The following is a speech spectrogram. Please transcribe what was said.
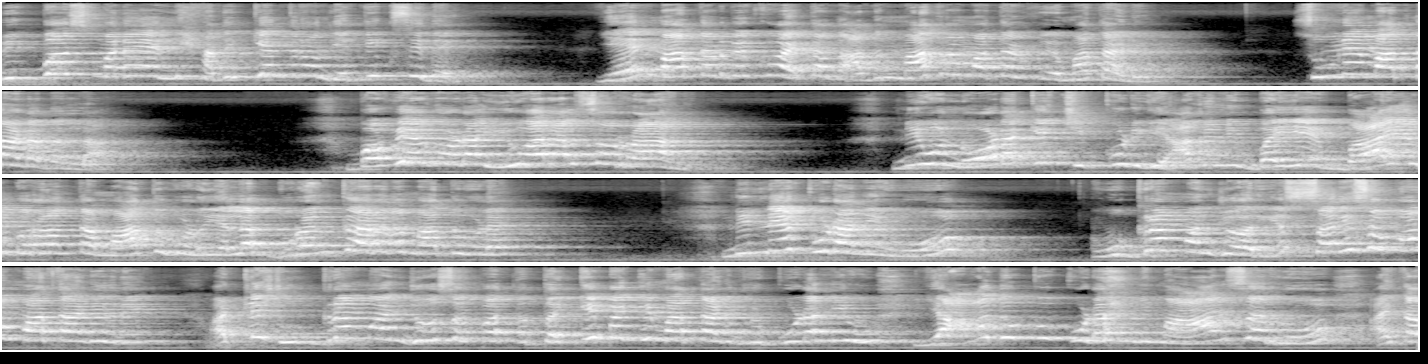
ಬಿಗ್ ಬಾಸ್ ಮನೆಯಲ್ಲಿ ಅದಕ್ಕೆ ಅಂತ ಒಂದು ಎಥಿಕ್ಸ್ ಇದೆ. ಏನ್ ಮಾತಾಡಬೇಕು ಆಯ್ತಾ? ಅದನ್ನ ಮಾತ್ರ ಮಾತಾಡ್ ಮಾತಾಡಿ. ಸುಮ್ಮನೆ ಮಾತನಾಡೋದಲ್ಲ. Bhavyagowda you are also wrong ನೀವು ನೋಡಕ್ಕೆ ಚಿಕ್ಕ ಹುಡುಗಿ, ಆದ್ರೆ ನೀವು ಬೈಯೆ, ಬಾಯಲ್ಲಿ ಬರುವಂತ ಮಾತುಗಳು, ಎಲ್ಲ ದುರಂಕಾರದ ಮಾತುಗಳೇ. ನಿನ್ನೆ ಕೂಡ ನೀವು ಉಗ್ರ ಮಂಜು ಅವರಿಗೆ ಸರಿಸಮವಾಗಿ ಮಾತಾಡಿದ್ರಿ. ಅಟ್ಲೀಸ್ಟ್ ಉಗ್ರ ಮಂಜು ಸ್ವಲ್ಪ ತಗ್ಗಿ ಬಗ್ಗೆ ಮಾತಾಡಿದ್ರು ಕೂಡ ನೀವು ಯಾವುದಕ್ಕೂ ಕೂಡ ನಿಮ್ಮ ಆನ್ಸರು ಆಯ್ತಾ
